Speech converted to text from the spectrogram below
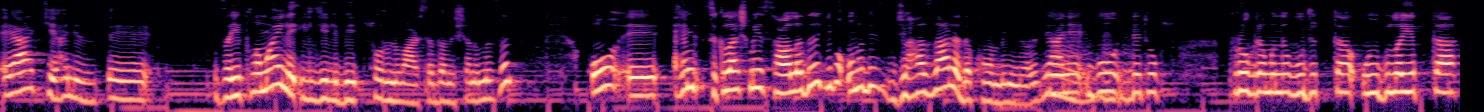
eğer ki hani e, zayıflamayla ilgili bir sorunu varsa danışanımızın o e, hem sıkılaşmayı sağladığı gibi onu biz cihazlarla da kombinliyoruz. Yani bu detoks programını vücutta uygulayıp da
